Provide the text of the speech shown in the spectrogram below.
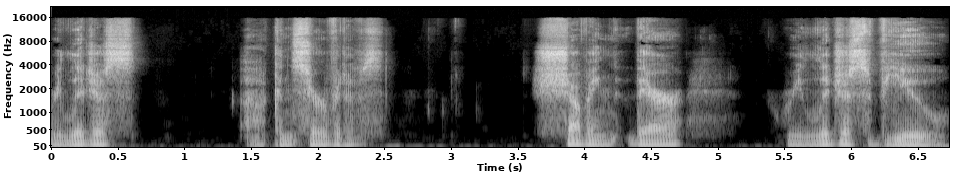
religious uh, conservatives shoving their religious view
